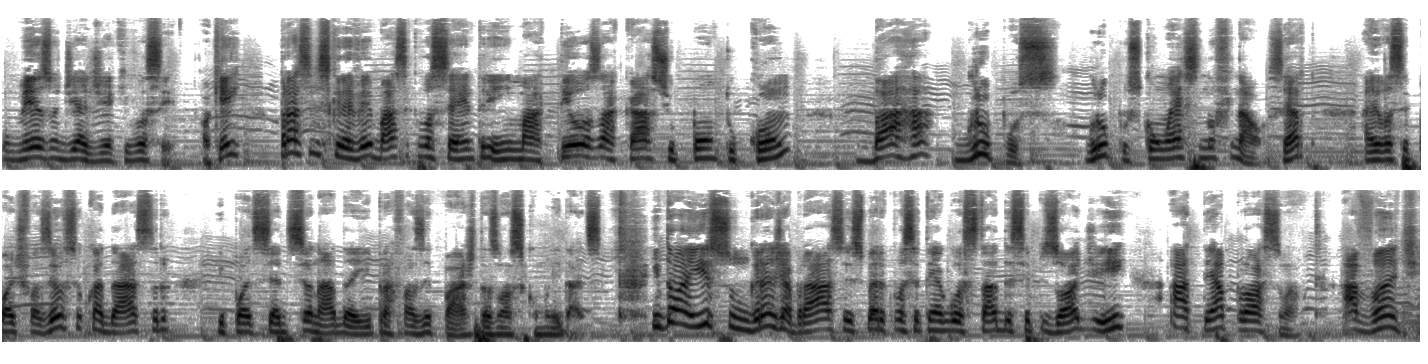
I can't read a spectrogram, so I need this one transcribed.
o mesmo dia a dia que você, ok? Para se inscrever, basta que você entre em mateusacacio.com barra grupos, grupos com S no final, certo? Aí você pode fazer o seu cadastro e pode ser adicionado aí para fazer parte das nossas comunidades. Então é isso, um grande abraço, eu espero que você tenha gostado desse episódio e até a próxima. Avante!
